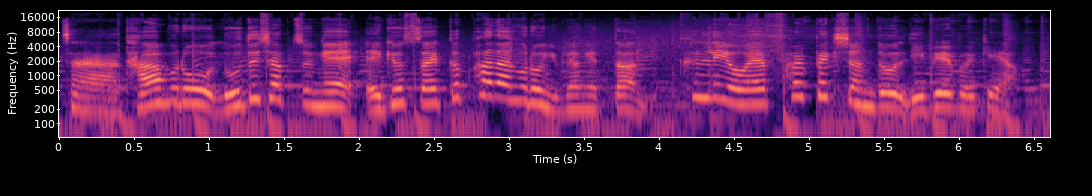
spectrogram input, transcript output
자, 다음으로 로드샵 중에 애교살 끝판왕으로 유명했던 클리오의 퍼펙션도 리뷰해 볼게요.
